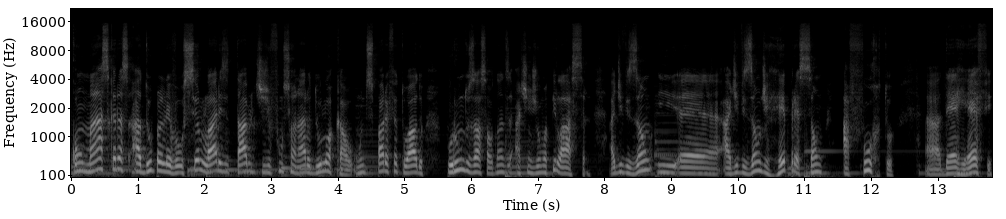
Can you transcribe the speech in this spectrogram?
Com máscaras, a dupla levou celulares e tablets de funcionário do local. Um disparo efetuado por um dos assaltantes atingiu uma pilastra. A divisão, e, é, a divisão de repressão a furto, a DRF,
